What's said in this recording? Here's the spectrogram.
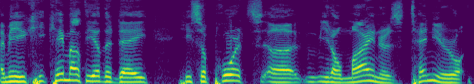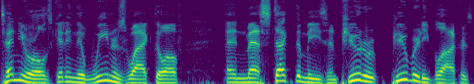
I mean, he came out the other day. He supports, uh, you know, minors, ten year ten year olds getting their wieners whacked off, and mastectomies and puber, puberty blockers.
